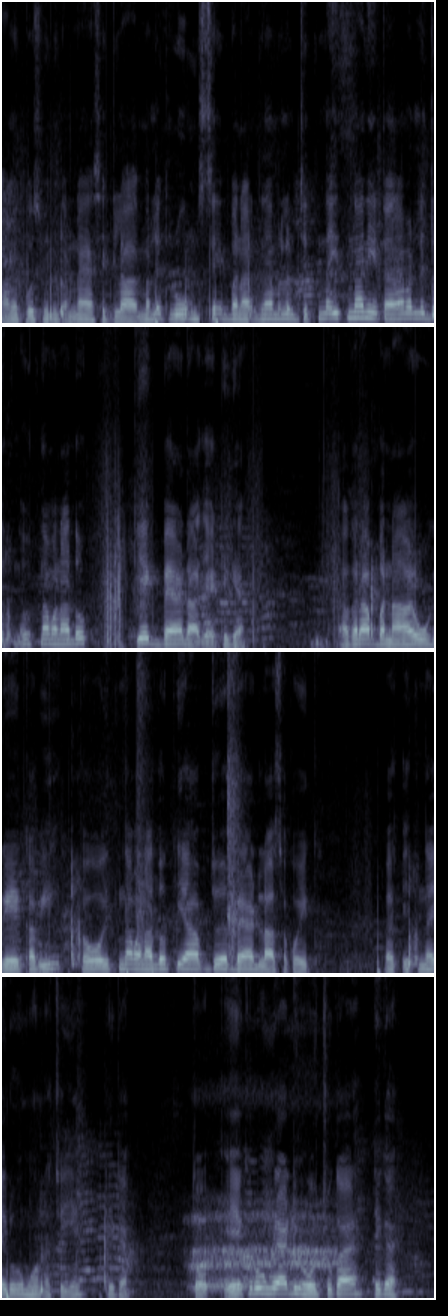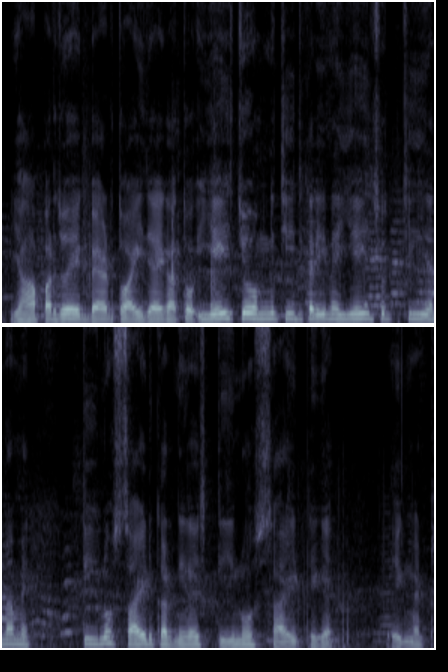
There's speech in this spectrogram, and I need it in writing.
हमें कुछ भी नहीं करना है, ऐसे गिलास मतलब रूम से बना देना मतलब जितना, इतना नहीं इतना मतलब जितना, उतना बना दो कि एक बेड आ जाए, ठीक है। अगर आप बनाओगे कभी तो इतना बना दो कि आप जो है बेड ला सको एक, बस इतना ही रूम होना चाहिए, ठीक है। तो एक रूम रेडी हो चुका है, ठीक है, यहाँ पर जो है एक बेड तो आ ही जाएगा तो यही जो हमने चीज़ करी ना, यही जो चीज़ है ना, हमें तीनों साइड करनी है इस तीनों साइड ठीक है। एक मिनट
